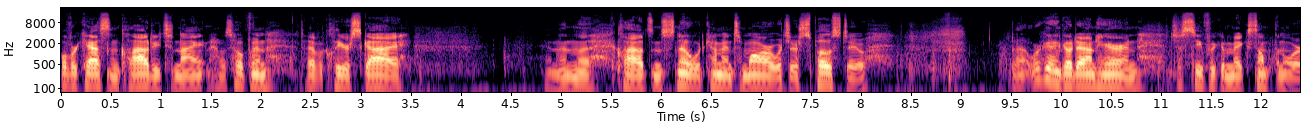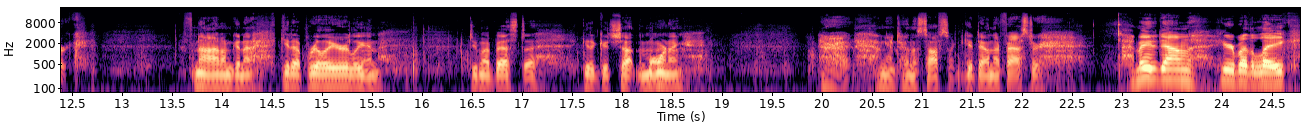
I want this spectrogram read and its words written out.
overcast and cloudy tonight. I was hoping to have a clear sky and then the clouds and snow would come in tomorrow, which they're supposed to. But we're gonna go down here and just see if we can make something work. If not, I'm gonna get up really early and do my best to get a good shot in the morning. All right, I'm gonna turn this off so I can get down there faster. I made it down here by the lake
